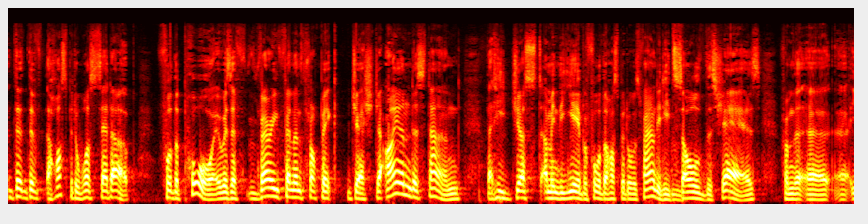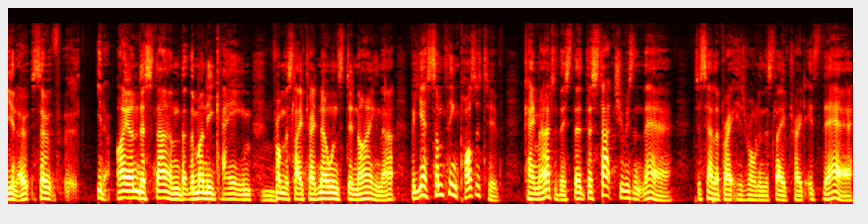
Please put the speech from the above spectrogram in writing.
the, the hospital was set up for the poor. It was a very philanthropic gesture. I understand that he just, I mean, the year before the hospital was founded, he'd mm. sold the shares from the, uh, uh, you know, so, uh, you know, I understand that the money came mm. from the slave trade. No one's denying that. But yes, something positive came out of this. The, the statue isn't there to celebrate his role in the slave trade. It's there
